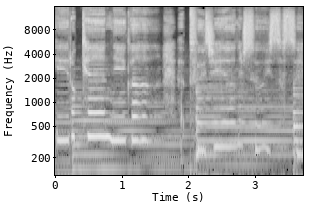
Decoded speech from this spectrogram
이렇게 네가 아프지 않을 수 있었을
